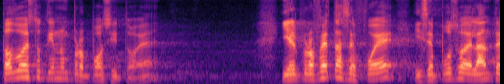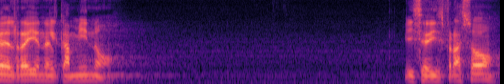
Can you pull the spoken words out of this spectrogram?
Todo esto tiene un propósito, ¿eh? Y el profeta se fue y se puso delante del rey en el camino. Y se disfrazó.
